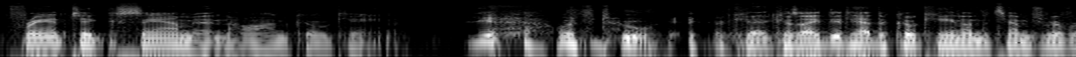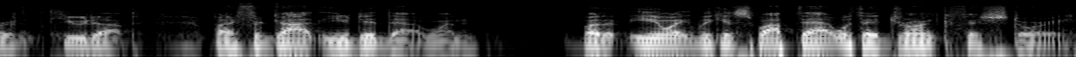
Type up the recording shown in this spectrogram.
frantic salmon on cocaine. Yeah, let's do it. Okay, because I did have the cocaine on the Thames River queued up, but I forgot that you did that one. But you know what? We could swap that with a drunk fish story.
